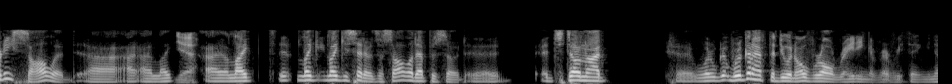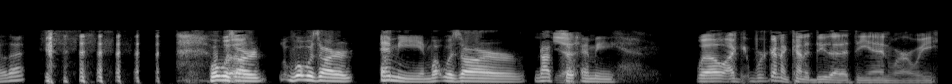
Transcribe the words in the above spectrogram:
pretty solid. Uh, I, I like. Yeah. I liked, like like you said, it was a solid episode. Uh, it's still not. Uh, we're we're gonna have to do an overall rating of everything. You know that. What was Well- our what was our Emmy and what was our not so Emmy? Well, I, we're going to kind of do that at the end where we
